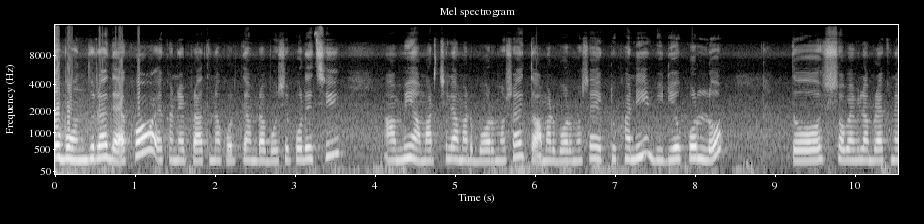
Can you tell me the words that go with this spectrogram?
তো বন্ধুরা দেখো, এখানে প্রার্থনা করতে আমরা বসে পড়েছি। আমি, আমার ছেলে, আমার বরমশাই, তো আমার বরমশাই একটুখানি ভিডিও করল। তো সবাই মিলে আমরা এখানে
